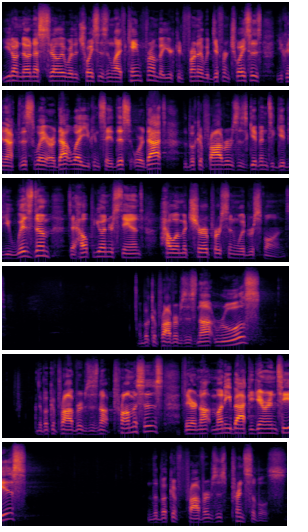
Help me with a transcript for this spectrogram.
you don't know necessarily where the choices in life came from, but you're confronted with different choices. You can act this way or that way. You can say this or that. The book of Proverbs is given to give you wisdom to help you understand how a mature person would respond. The book of Proverbs is not rules, the book of Proverbs is not promises, they are not money back guarantees. The book of Proverbs is principles,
